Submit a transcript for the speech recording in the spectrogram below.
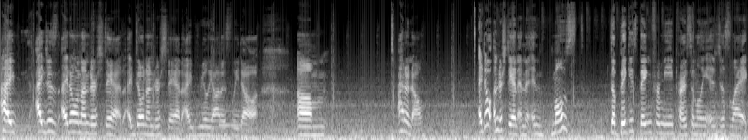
I I just I don't understand. I don't understand. I really honestly don't. Um I don't know. I don't understand, and and most the biggest thing for me personally is just like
